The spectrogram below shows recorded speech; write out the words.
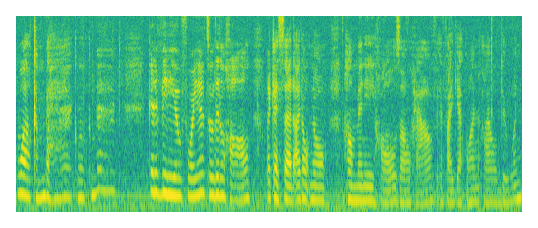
Welcome back, welcome back. Got a video for you. It's a little haul. Like I said, I don't know how many hauls I'll have. If I get one, I'll do one.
